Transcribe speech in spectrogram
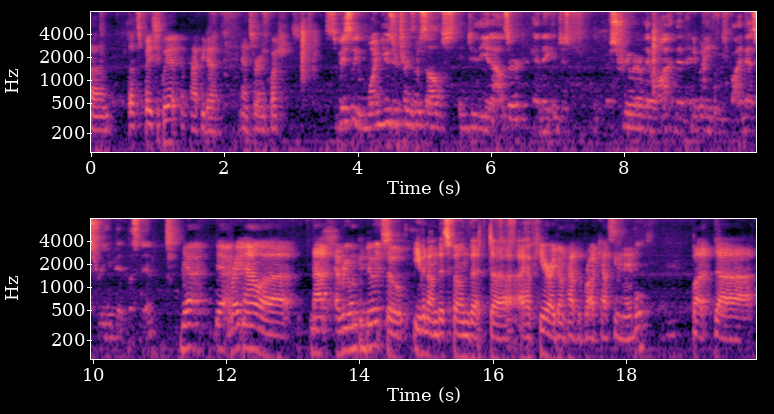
um, that's basically it. I'm happy to answer any questions. So basically, one user turns themselves into the announcer, and they can just stream whatever they want, and then anybody can find that stream and listen in. Yeah, yeah. Right now, uh, not everyone can do it. So even on this phone that uh, I have here, I don't have the broadcasting enabled. But uh,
